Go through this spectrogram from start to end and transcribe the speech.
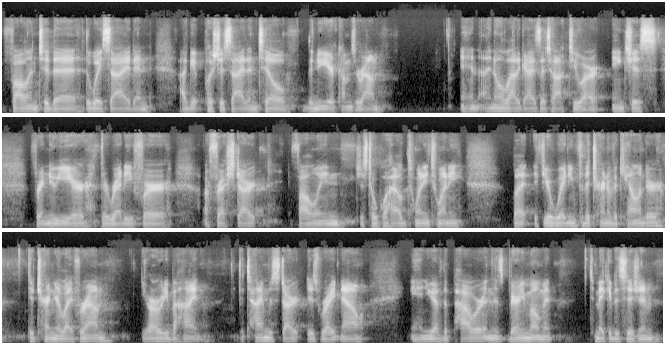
fall into the the wayside and uh, get pushed aside until the new year comes around. And I know a lot of guys I talk to are anxious for a new year. They're ready for a fresh start following just a wild 2020. But if you're waiting for the turn of a calendar to turn your life around, you're already behind. The time to start is right now. And you have the power in this very moment to make a decision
